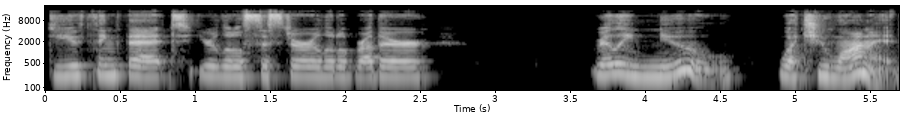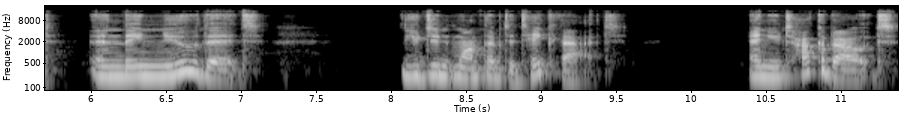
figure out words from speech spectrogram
Do you think that your little sister or little brother really knew what you wanted and they knew that you didn't want them to take that? And you talk about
